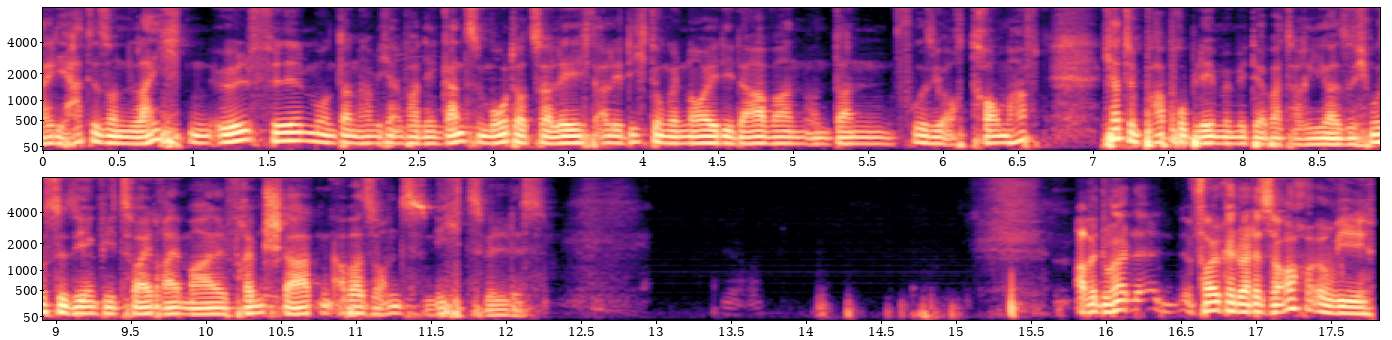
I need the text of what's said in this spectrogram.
weil die hatte so einen leichten Ölfilm und dann habe ich einfach den ganzen Motor zerlegt, alle Dichtungen neu, die da waren und dann fuhr sie auch traumhaft. Ich hatte ein paar Probleme mit der Batterie, also ich musste sie irgendwie zwei, dreimal fremd starten, aber sonst nichts Wildes. Aber du hat, Volker, du hattest auch irgendwie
